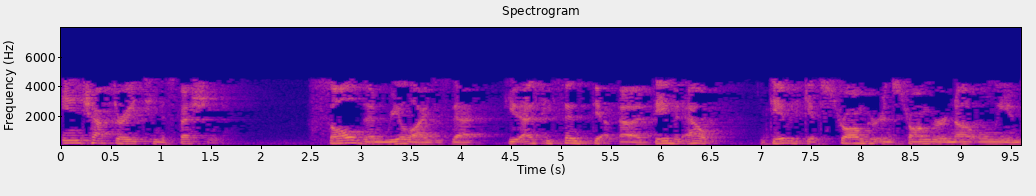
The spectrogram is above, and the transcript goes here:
in chapter 18 especially, Saul then realizes that he, as he sends uh, David out, David gets stronger and stronger, not only in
